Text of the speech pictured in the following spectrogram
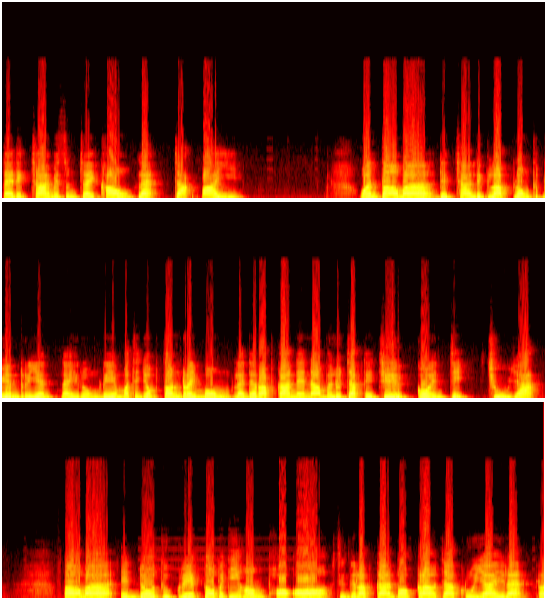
แต่เด็กชายไม่สนใจเขาและจากไป วันต่อมาเด็กชายลึกลับลงทะเบียนเรียนในโรงเรียนมัธยมต้นไรมง และได้รับการแนะนำให้รู้จักในชื่อโกเอนจิ ชูยะ ต่อมาเอนโดถูกเรียกตัวไปที่ห้องผออซึ่งได้รับการบอกกล่าวจากครูใหญ่และไร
